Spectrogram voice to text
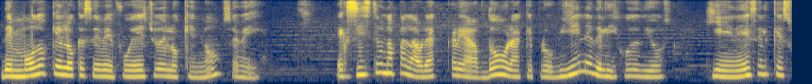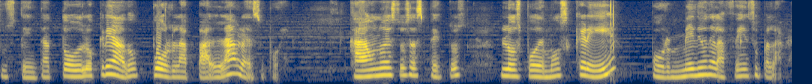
de modo que lo que se ve fue hecho de lo que no se veía. Existe una palabra creadora que proviene del Hijo de Dios, quien es el que sustenta todo lo creado por la palabra de su poder. Cada uno de estos aspectos los podemos creer por medio de la fe en su palabra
